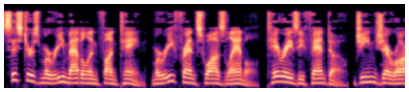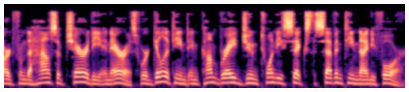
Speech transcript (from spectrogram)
Sisters Marie-Madeleine Fontaine, Marie-Françoise Lanel, Thérèse Fantou, Jean Gérard from the House of Charity in Arras were guillotined in Cambrai June 26, 1794.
